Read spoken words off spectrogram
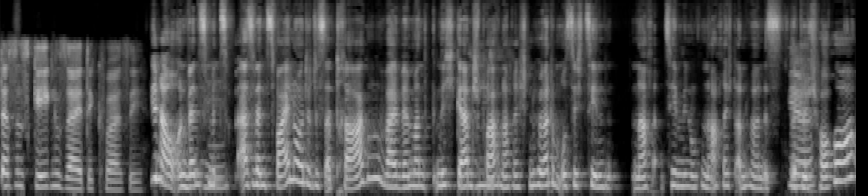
das ist gegenseitig quasi. Genau, und wenn es mhm. mit, also wenn zwei Leute das ertragen, weil wenn man nicht gern mhm. Sprachnachrichten hört und muss sich zehn, nach, zehn Minuten Nachricht anhören, ist ja. natürlich Horror.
